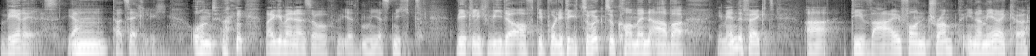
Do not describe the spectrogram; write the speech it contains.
Wäre es, ja, mhm. tatsächlich. Und allgemein, also um jetzt nicht wirklich wieder auf die Politik zurückzukommen, aber im Endeffekt, äh, die Wahl von Trump in Amerika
